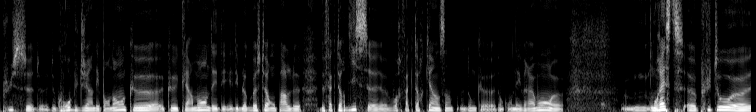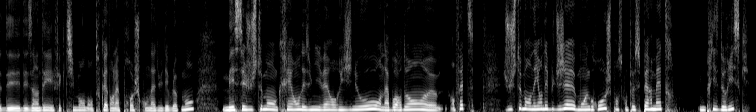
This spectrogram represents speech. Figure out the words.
plus de, gros budgets indépendants que, clairement des, blockbusters. On parle de, facteur 10, voire facteur 15. Hein. Donc, donc on est vraiment euh, on reste euh, plutôt des, indés, effectivement, en tout cas dans l'approche qu'on a du développement, mais c'est justement en créant des univers originaux, en abordant, en fait, justement en ayant des budgets moins gros, je pense qu'on peut se permettre une prise de risque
